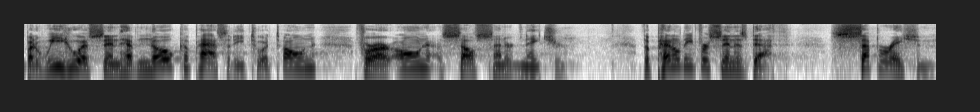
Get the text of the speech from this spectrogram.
But we who have sinned have no capacity to atone for our own self centered nature. The penalty for sin is death, separation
